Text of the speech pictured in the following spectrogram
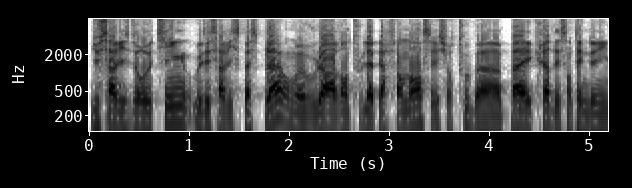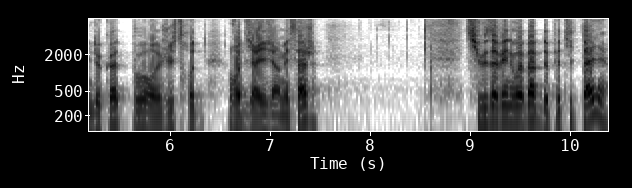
du service de routing ou des services passe-plat. On va vouloir avant tout de la performance et surtout bah, pas écrire des centaines de lignes de code pour euh, juste rediriger un message. Si vous avez une web app de petite taille,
